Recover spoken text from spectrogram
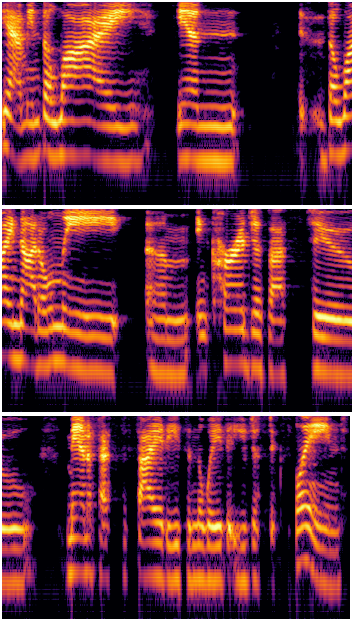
Yeah, I mean the lie in the line not only um, encourages us to manifest societies in the way that you just explained,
